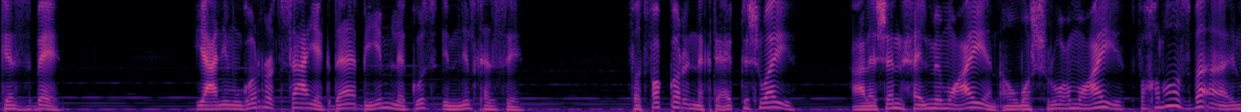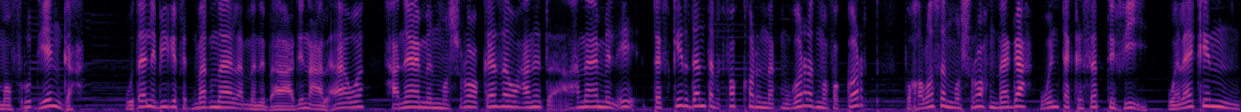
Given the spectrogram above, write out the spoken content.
كسبان. يعني مجرد سعيك ده بيملى جزء من الخزان. فتفكر إنك تعبت شوية علشان حلم معين أو مشروع معين فخلاص بقى المفروض ينجح. وده اللي بيجي في دماغنا لما نبقى قاعدين على القهوة هنعمل مشروع كذا وهنعمل إيه؟ التفكير ده أنت بتفكر إنك مجرد ما فكرت فخلاص المشروع نجح وأنت كسبت فيه. ولكن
